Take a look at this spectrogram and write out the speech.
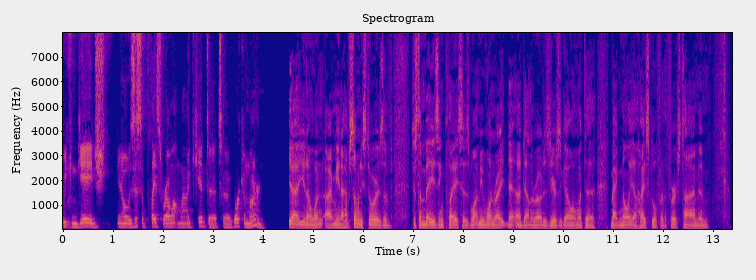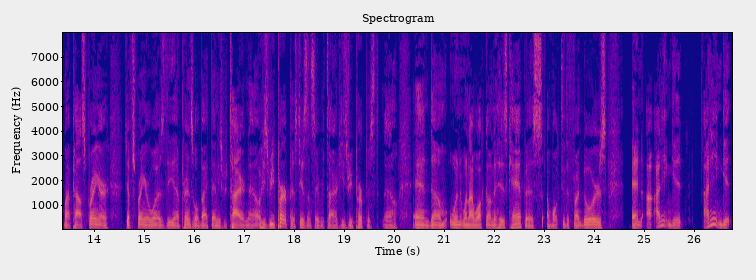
we can gauge, you know, is this a place where I want my kid to, to work and learn? Yeah, you know, when I mean, I have so many stories of just amazing places. One, I mean, one right uh, down the road is years ago. I went to Magnolia High School for the first time, and my pal Springer, Jeff Springer, was the uh, principal back then. He's retired now, or he's repurposed. He doesn't say retired; he's repurposed now. And um, when when I walked onto his campus, I walked through the front doors, and I, I didn't get I didn't get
